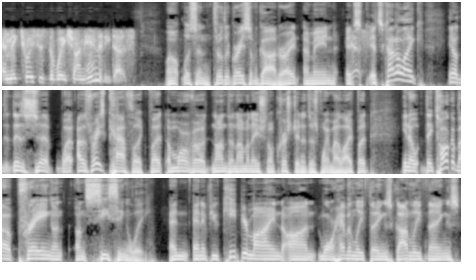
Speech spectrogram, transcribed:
and make choices the way Sean Hannity does. Well, listen, through the grace of God, right? I mean, it's, yes. it's kind of like, you know, there's, uh, I was raised Catholic, but I'm more of a non-denominational Christian at this point in my life. But, you know, they talk about praying un- unceasingly. And, and if you keep your mind on more heavenly things, godly things,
